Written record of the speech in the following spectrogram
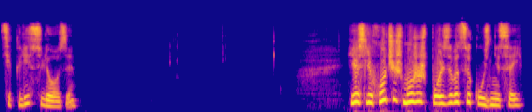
текли слезы. «Если хочешь, можешь пользоваться кузницей»,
